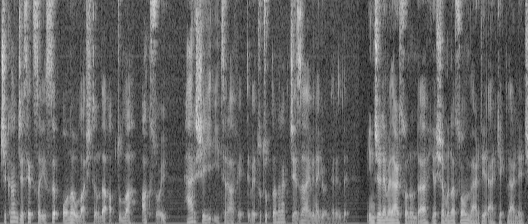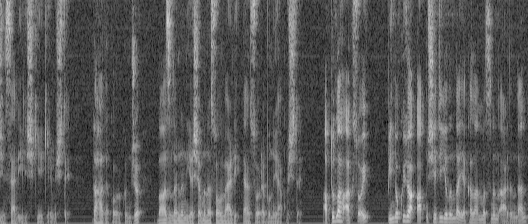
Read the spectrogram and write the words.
Çıkan ceset sayısı 10'a ulaştığında Abdullah Aksoy her şeyi itiraf etti ve tutuklanarak cezaevine gönderildi. İncelemeler sonunda yaşamına son verdiği erkeklerle cinsel ilişkiye girmişti. Daha da korkuncu, bazılarının yaşamına son verdikten sonra bunu yapmıştı. Abdullah Aksoy, 1967 yılında yakalanmasının ardından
